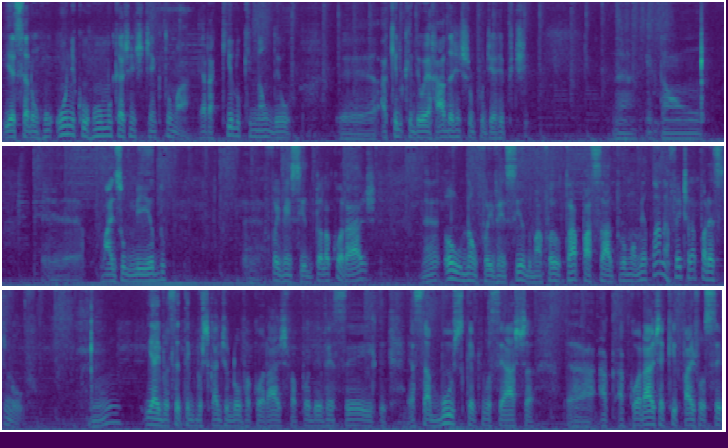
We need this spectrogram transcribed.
E esse era o único rumo que a gente tinha que tomar. Era aquilo que não deu, é, aquilo que deu errado a gente não podia repetir. Né? Então, é, mas o medo é, foi vencido pela coragem, né? ou não foi vencido, mas foi ultrapassado por um momento. Lá na frente ele aparece de novo. Hum? E aí você tem que buscar de novo a coragem para poder vencer. E essa busca que você acha, a, a, a, coragem é que faz você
